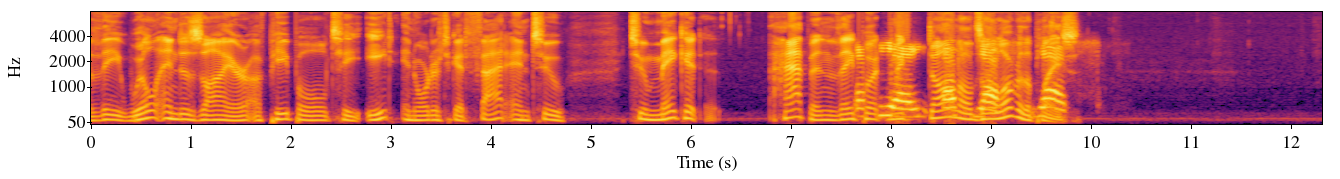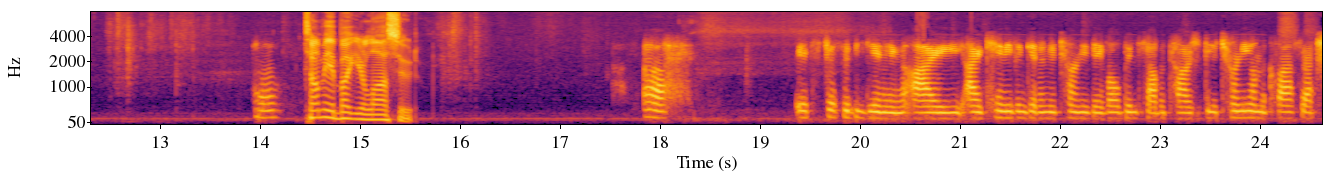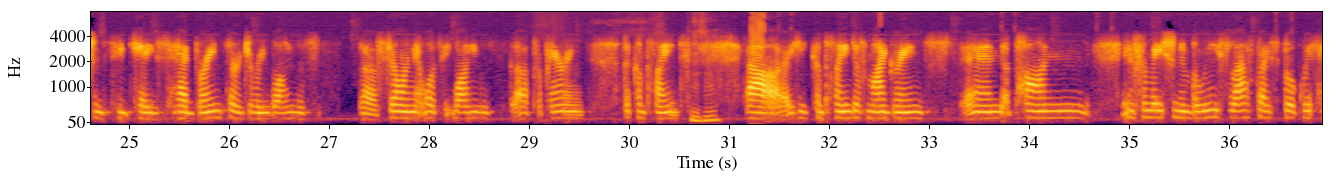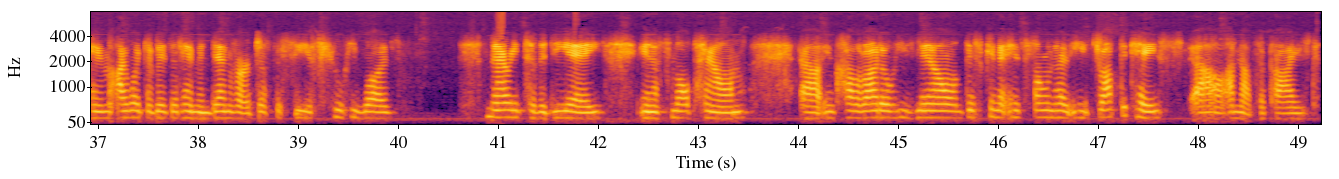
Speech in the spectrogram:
the will and desire of people to eat in order to get fat and to to make it happen they put FDA, McDonald's yes, all over the yes. place. Hello? Tell me about your lawsuit. Uh, it's just the beginning. I, I can't even get an attorney. They've all been sabotaged. The attorney on the class action suit case had brain surgery while he was uh, filling it while he- while he was uh, preparing the complaint. Uh, he complained of migraines, and upon information and belief, last I spoke with him, I went to visit him in Denver just to see if who he was. Married to the DA in a small town uh, in Colorado. He's now disconnect. His phone has. He's dropped the case. Uh, I'm not surprised.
